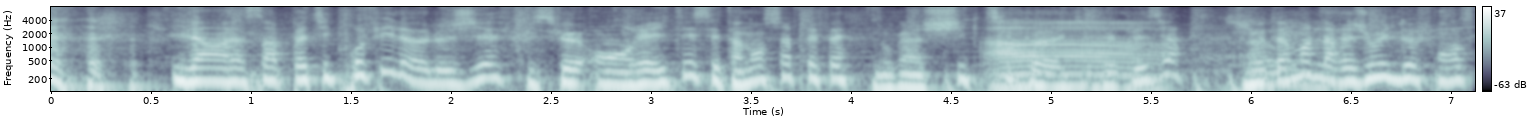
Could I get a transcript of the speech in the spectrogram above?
Il a un sympathique profil, le JF, puisque en réalité c'est un ancien préfet, donc un chic type euh, qui Ah. fait plaisir, notamment de la région Île-de-France.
